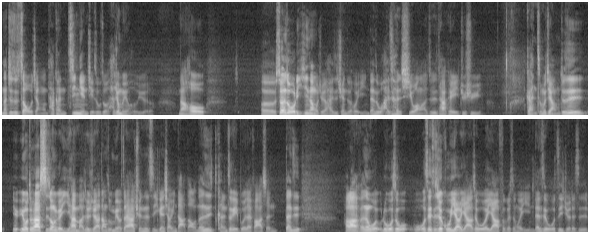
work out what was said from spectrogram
那就是照我讲了，他可能今年结束之后他就没有合约了。然后呃，虽然说我理性上我觉得还是圈子会赢，但是我还是很希望啊，就是他可以继续。干怎么讲？就是因为因为我对他始终有个遗憾嘛，就觉得他当初没有在他全盛时期跟小鹰打到，但是可能这个也不会再发生。但是好了，反正我如果是我我我这次就故意要压，所以我会压福格森会赢。但是我自己觉得是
